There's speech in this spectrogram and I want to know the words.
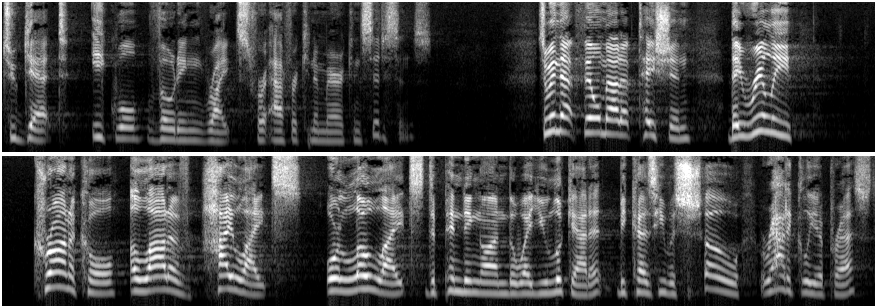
to get equal voting rights for African American citizens. So, in that film adaptation, they really chronicle a lot of highlights or lowlights, depending on the way you look at it, because he was so radically oppressed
